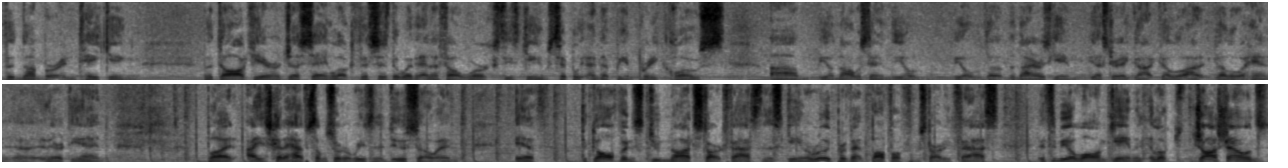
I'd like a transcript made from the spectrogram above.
the number and taking the dog here and just saying, look, this is the way the NFL works. These games typically end up being pretty close. Um, you know, notwithstanding, you know, you know the, the Niners game yesterday got, got a little out, got a little hand uh, there at the end. But I just got to have some sort of reason to do so. And if the Dolphins do not start fast in this game, or really prevent Buffalo from starting fast, it's gonna be a long game. And look, Josh Allen's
